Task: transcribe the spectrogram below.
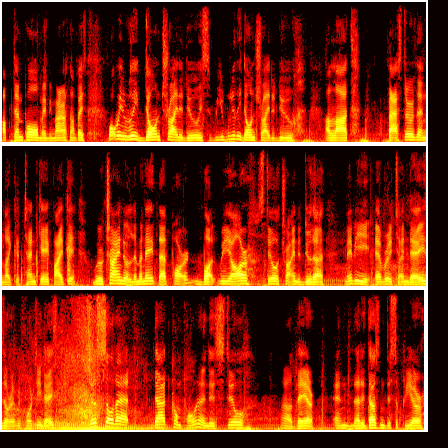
up tempo, maybe marathon pace. What we really don't try to do is we really don't try to do a lot faster than like a 10k, 5k. We're trying to eliminate that part, but we are still trying to do that maybe every 10 days or every 14 days, just so that that component is still uh, there and that it doesn't disappear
